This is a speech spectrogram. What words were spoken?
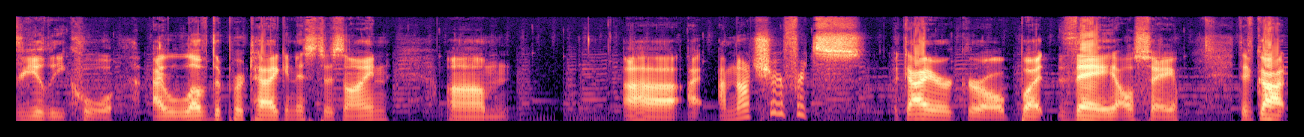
really cool. I love the protagonist design. Um, uh, I, I'm not sure if it's a guy or a girl, but they, I'll say, they've got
